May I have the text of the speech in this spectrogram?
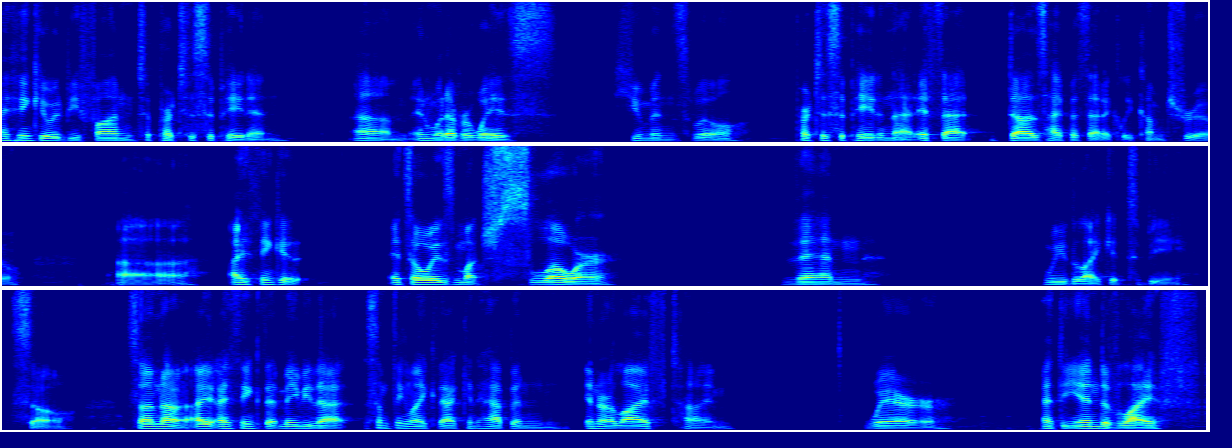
I think it would be fun to participate in, um, in whatever ways humans will participate in that, if that does hypothetically come true. Uh, I think it, it's always much slower than we'd like it to be. So so i'm not I, I think that maybe that something like that can happen in our lifetime where at the end of life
